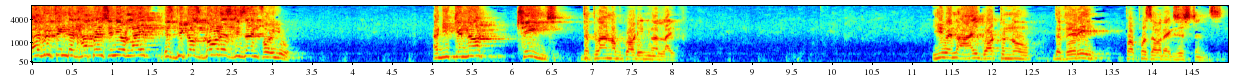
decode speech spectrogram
Everything that happens in your life is because God has designed for you. And you cannot change the plan of God in your life. You and I got to know the very purpose of our existence.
